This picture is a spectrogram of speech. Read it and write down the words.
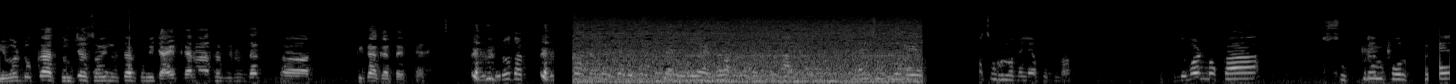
निवडणुका तुमच्या सोयीनुसार तुम्ही जाहीर करणार असं विरोधक टीका करतायत. विरोधक निवडणुका सुप्रीम कोर्टाने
